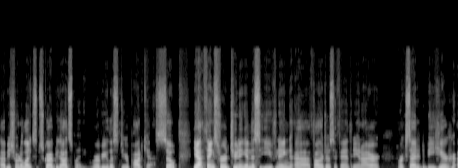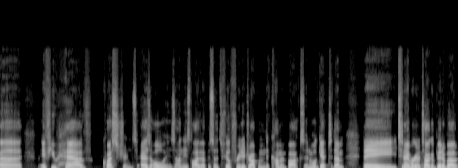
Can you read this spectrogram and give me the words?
Uh, be sure to like, subscribe to Godsplaining wherever you listen to your podcast. So, yeah, thanks for tuning in this evening. Uh, Father Joseph Anthony and I are we're excited to be here. Uh, if you have questions as always on these live episodes feel free to drop them in the comment box and we'll get to them. They tonight we're going to talk a bit about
